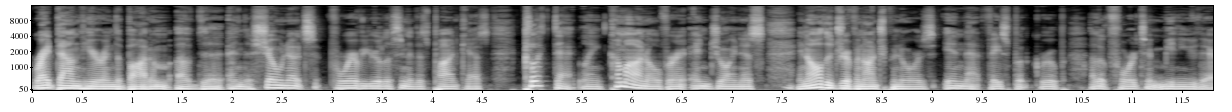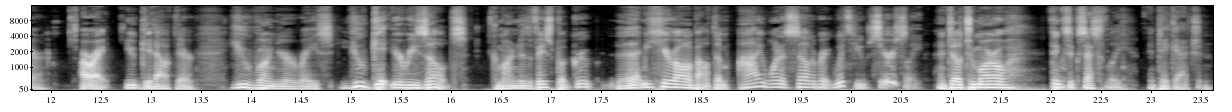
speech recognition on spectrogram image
right down here in the bottom of the in the show notes for wherever you're listening to this podcast. Click that link. Come on over and join us and all the driven entrepreneurs in that Facebook group. I look forward to meeting you there. All right, you get out there, you run your race, you get your results. Come on into the Facebook group. Let me hear all about them. I want to celebrate with you. Seriously. Until tomorrow, think successfully and take action.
